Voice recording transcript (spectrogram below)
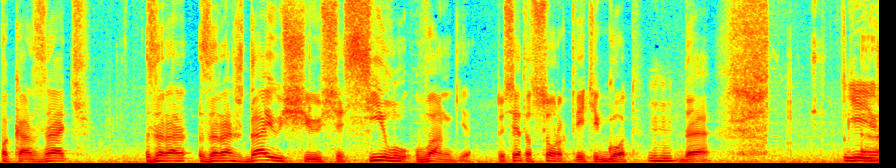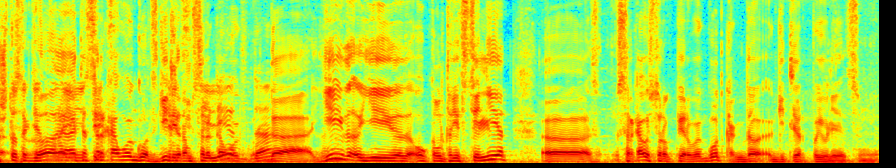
показать зарождающуюся силу Ванги. То есть это 43-й год, угу. да. Ей что-то где-то... Это 40-й год, с Гитлером 40-й год. Да? да. Ей, ей около 30 лет, 40-41 год, когда Гитлер появляется у нее.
